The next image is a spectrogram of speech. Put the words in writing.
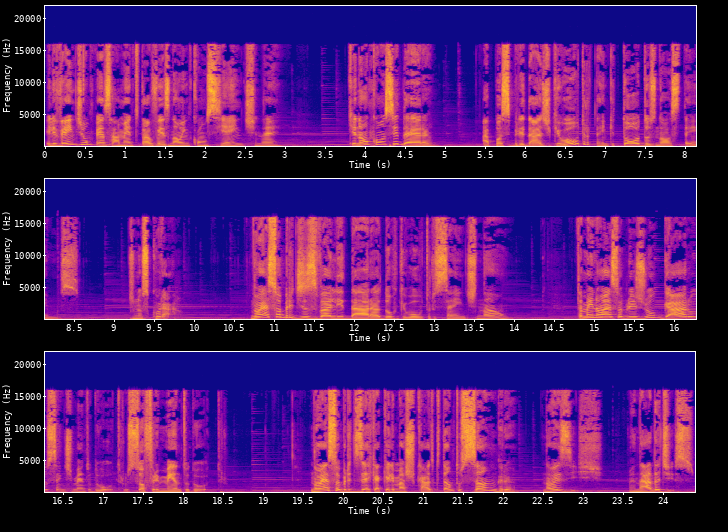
ele vem de um pensamento talvez não inconsciente, né? que não considera a possibilidade que o outro tem, que todos nós temos, de nos curar. Não é sobre desvalidar a dor que o outro sente, não. Também não é sobre julgar o sentimento do outro, o sofrimento do outro. Não é sobre dizer que aquele machucado que tanto sangra não existe. Não é nada disso.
